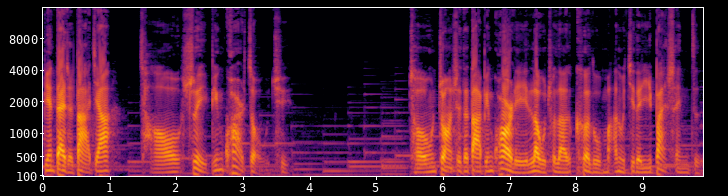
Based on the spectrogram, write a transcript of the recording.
边带着大家朝碎冰块走去。从撞碎的大冰块里露出了克鲁马努鸡的一半身子。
